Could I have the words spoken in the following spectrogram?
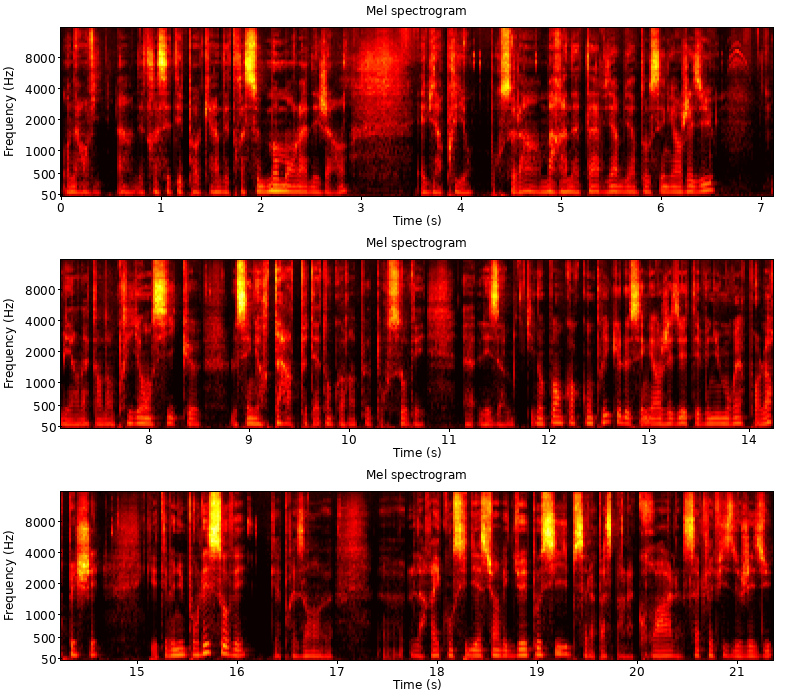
On a envie hein, d'être à cette époque, hein, d'être à ce moment-là déjà. Hein. Eh bien, prions pour cela. Maranatha, vient bientôt, Seigneur Jésus. Mais en attendant, prions aussi que le Seigneur tarde peut-être encore un peu pour sauver euh, les hommes, qui n'ont pas encore compris que le Seigneur Jésus était venu mourir pour leurs péchés, qu'il était venu pour les sauver, qu'à présent euh, euh, la réconciliation avec Dieu est possible, cela passe par la croix, le sacrifice de Jésus,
